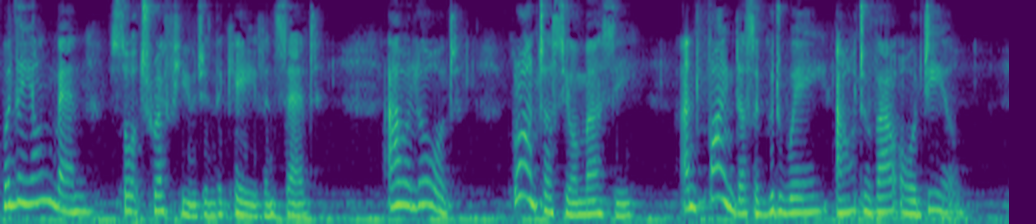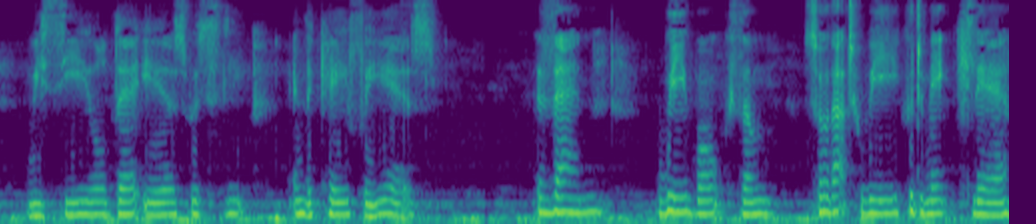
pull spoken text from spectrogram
When the young men sought refuge in the cave and said, Our Lord, grant us your mercy and find us a good way out of our ordeal. We sealed their ears with sleep in the cave for years. Then we woke them so that we could make clear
